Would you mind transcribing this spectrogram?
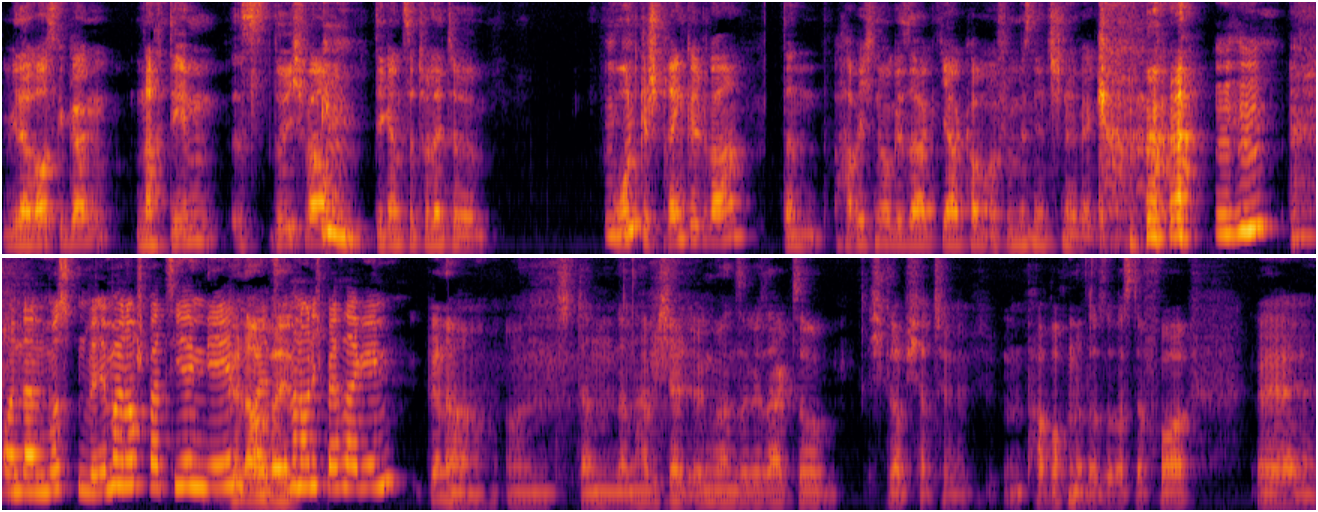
äh, wieder rausgegangen, nachdem es durch war und die ganze Toilette rot Mhm. gesprenkelt war. Dann habe ich nur gesagt, ja komm, wir müssen jetzt schnell weg. Mhm. Und dann mussten wir immer noch spazieren gehen, Genau, weil es immer noch nicht besser ging. genau. Und dann, dann habe ich halt irgendwann so gesagt, so, ich glaube, ich hatte ein paar Wochen oder sowas davor äh,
